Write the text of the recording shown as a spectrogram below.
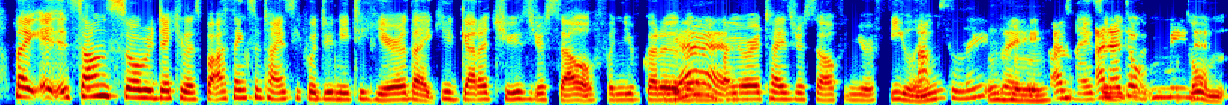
like it, it sounds so ridiculous, but I think sometimes people do need to hear like you gotta choose yourself and you've gotta Yeah. like, prioritize yourself and your feelings. Absolutely, Mhm. and, and I don't mean it. don't.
